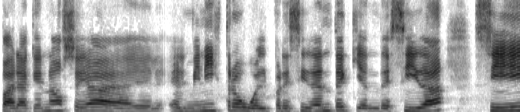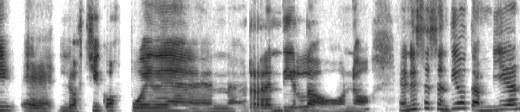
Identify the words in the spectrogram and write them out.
para que no sea el, ministro o el presidente quien decida si eh, los chicos pueden rendirla o no. En ese sentido también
